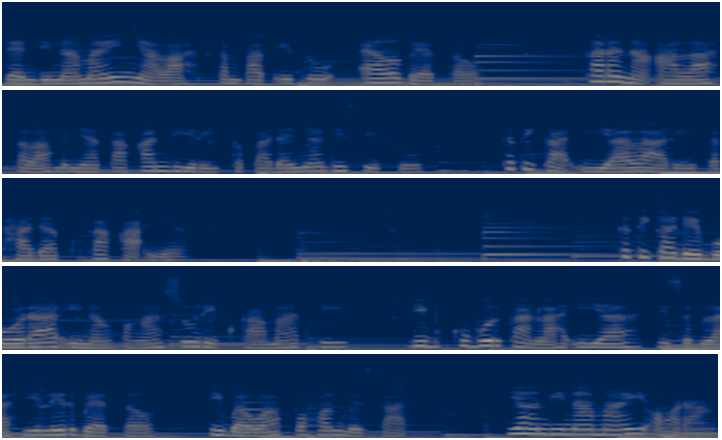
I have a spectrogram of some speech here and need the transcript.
dan dinamainya tempat itu El Betel, karena Allah telah menyatakan diri kepadanya di situ ketika ia lari terhadap kakaknya. Ketika Deborah, inang pengasuh Ribka mati, dikuburkanlah ia di sebelah hilir Betel di bawah pohon besar yang dinamai orang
